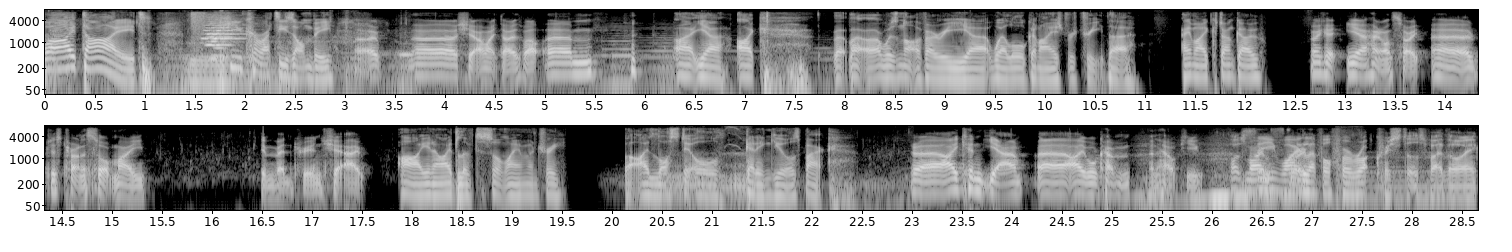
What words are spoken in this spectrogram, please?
Well, I died. Fuck you, karate zombie. Uh oh. Uh, shit, I might die as well. Um, Uh, yeah, like that, that I was not a very uh, well organized retreat there. Hey, Mike, don't go. Okay, yeah, hang on, sorry. Uh, I'm just trying to sort my inventory and shit out. Oh, you know, I'd love to sort my inventory, but I lost it all getting yours back. Uh, I can, yeah, uh, I will come and help you. What's Mine's the Y level for rock crystals, by the way?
